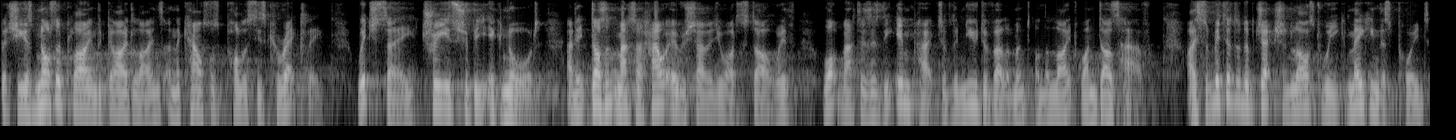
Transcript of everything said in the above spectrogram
but she is not applying the guidelines and the council's policies correctly, which say trees should be ignored. And it doesn't matter how overshadowed you are to start with, what matters is the impact of the new development on the light one does have. I submitted an objection last week making this point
